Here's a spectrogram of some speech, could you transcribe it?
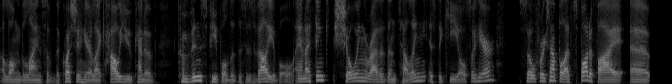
along the lines of the question here, like how you kind of convince people that this is valuable. And I think showing rather than telling is the key also here. So, for example, at Spotify, uh,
